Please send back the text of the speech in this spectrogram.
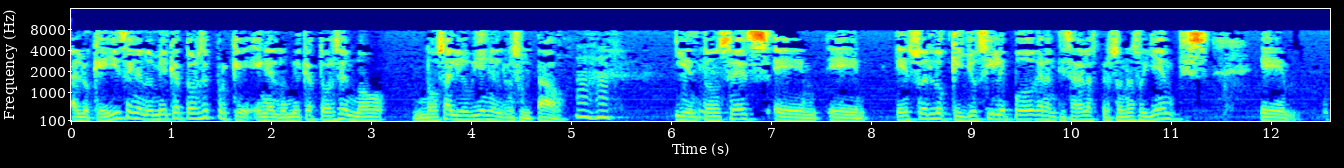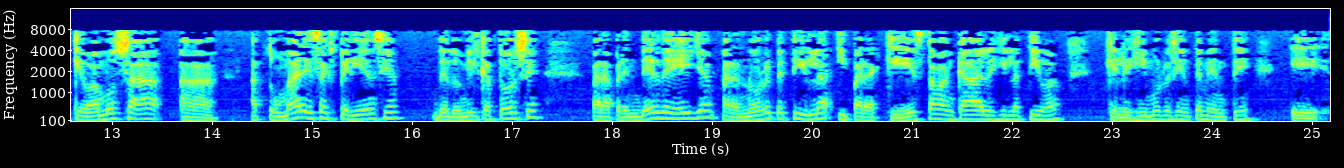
a lo que hice en el 2014 porque en el 2014 no, no salió bien el resultado. Y Así entonces, eh, eh, eso es lo que yo sí le puedo garantizar a las personas oyentes, eh, que vamos a, a, a tomar esa experiencia del 2014 para aprender de ella, para no repetirla y para que esta bancada legislativa que elegimos recientemente eh,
